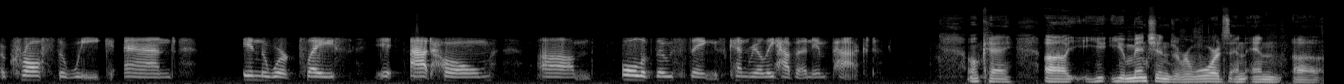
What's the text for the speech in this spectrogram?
across the week and in the workplace, it, at home, um, all of those things can really have an impact. Okay. Uh, you, you mentioned rewards, and, and uh,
